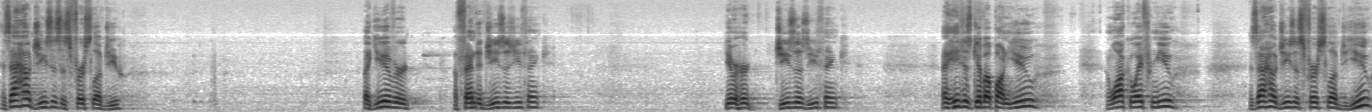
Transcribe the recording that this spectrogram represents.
is that how Jesus has first loved you? Like, you ever offended Jesus, you think? You ever hurt Jesus, you think? And he just give up on you and walk away from you? Is that how Jesus first loved you?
